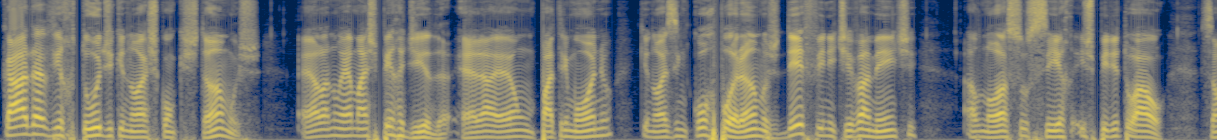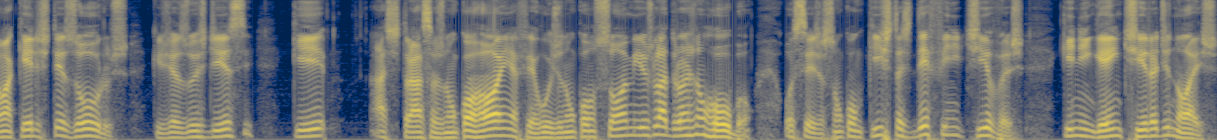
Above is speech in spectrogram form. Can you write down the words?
Cada virtude que nós conquistamos, ela não é mais perdida, ela é um patrimônio que nós incorporamos definitivamente ao nosso ser espiritual. São aqueles tesouros que Jesus disse que as traças não corroem, a ferrugem não consome e os ladrões não roubam. Ou seja, são conquistas definitivas que ninguém tira de nós.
